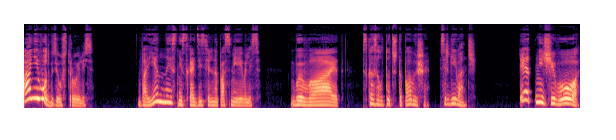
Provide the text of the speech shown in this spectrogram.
а они вот где устроились. Военные снисходительно посмеивались. «Бывает», — сказал тот, что повыше, Сергей Иванович. «Это ничего,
